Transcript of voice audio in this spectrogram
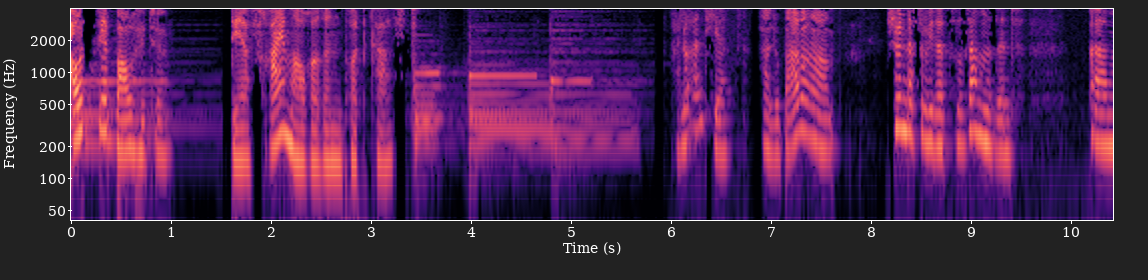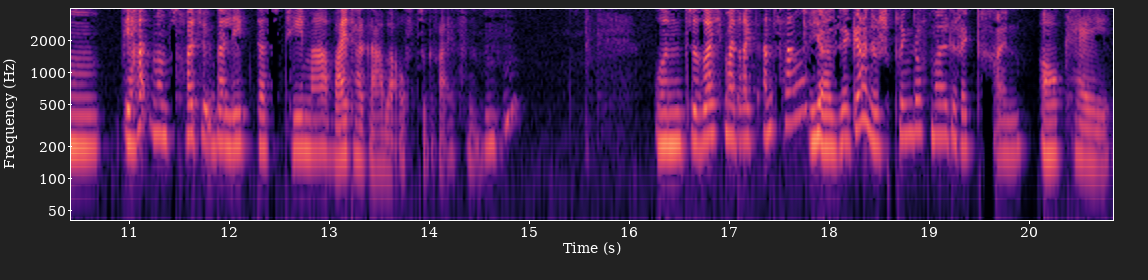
Aus der Bauhütte. Der Freimaurerinnen-Podcast. Hallo Antje. Hallo Barbara. Schön, dass wir wieder zusammen sind. Ähm, wir hatten uns heute überlegt, das Thema Weitergabe aufzugreifen. Mhm. Und soll ich mal direkt anfangen? Ja, sehr gerne. Spring doch mal direkt rein. Okay.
